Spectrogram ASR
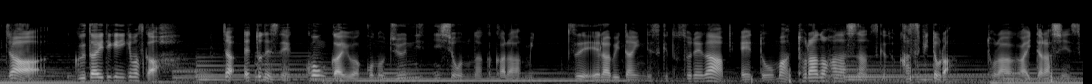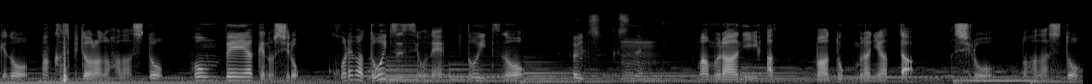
じゃあ、具体的にいきますか。じゃあ、えっとですね、今回はこの12章の中から3つ選びたいんですけど、それが、えっ、ー、と、まあ、虎の話なんですけど、カスピトラ、虎がいたらしいんですけど、まあ、カスピトラの話と、ポンベイヤ家の城。これはドイツですよね。ドイツの、ドイツですね。うん、まあ、村にあ、まあ、ど村にあった城の話と、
